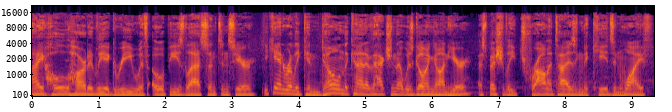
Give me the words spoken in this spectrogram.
I wholeheartedly agree with OP's last sentence here. You can't really condone the kind of action that was going on here, especially traumatizing the kids and wife.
